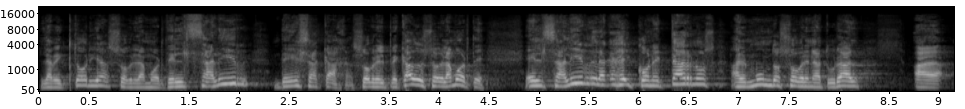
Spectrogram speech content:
La victoria sobre la muerte, el salir de esa caja, sobre el pecado y sobre la muerte. El salir de la caja y conectarnos al mundo sobrenatural, a,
